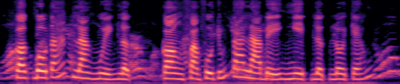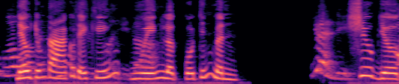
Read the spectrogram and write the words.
Phật Bồ Tát là nguyện lực, còn phàm phu chúng ta là bị nghiệp lực lôi kéo. Nếu chúng ta có thể khiến nguyện lực của chính mình siêu vượt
